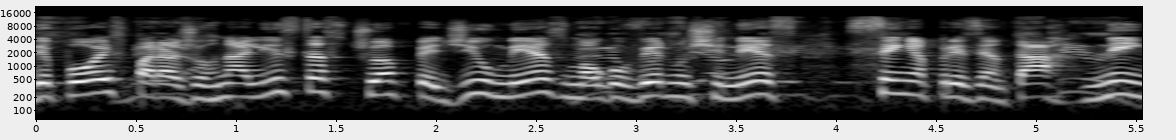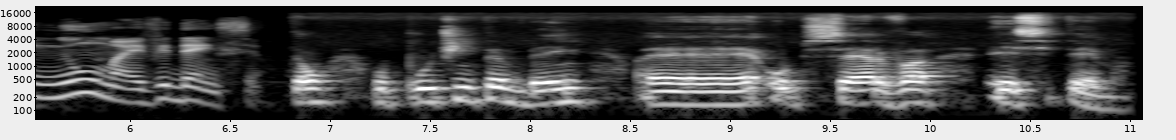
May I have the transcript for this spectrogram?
Depois, para jornalistas, Trump pediu mesmo ao governo chinês sem apresentar nenhuma evidência. Então, o Putin também é, observa esse tema.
